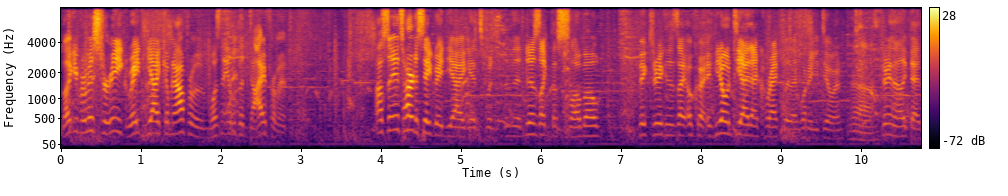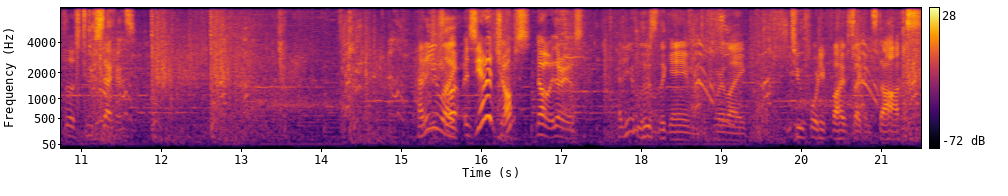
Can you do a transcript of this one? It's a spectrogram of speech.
Lucky for Mr. E, great DI coming out from him. Wasn't able to die from it. Honestly, it's hard to say great DI against when it does like the slow-mo victory because it's like, okay, if you don't DI that correctly, like what are you doing? Yeah. During that like that those two seconds. How do you like Is he out of jumps? No, there he is. how do you lose the game where like two 45 second stocks?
